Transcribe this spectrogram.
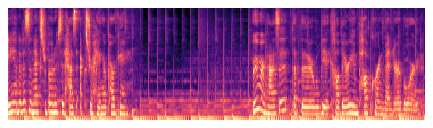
and it is an extra bonus it has extra hangar parking. Rumor has it that there will be a Calbarian popcorn vendor aboard.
